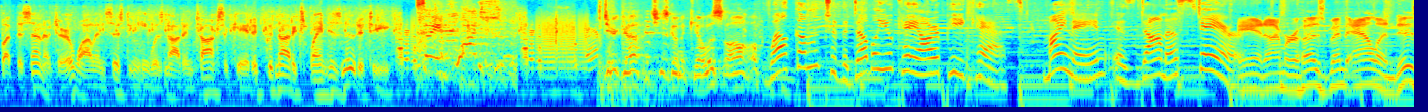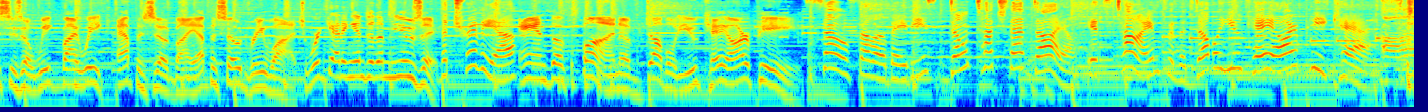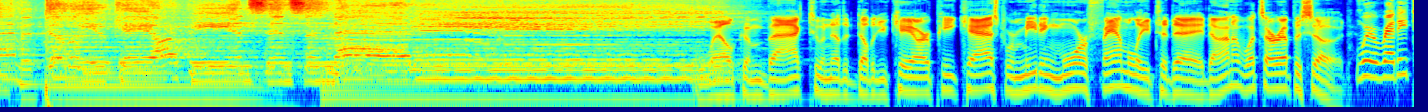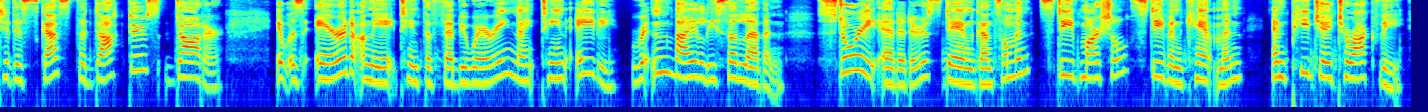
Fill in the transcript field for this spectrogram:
But the senator, while insisting he was not intoxicated, could not explain his nudity. Say what? Dear God, she's going to kill us all. Welcome to the WKRP cast. My name is Donna Stair. And I'm her husband, Alan. This is a week by week, episode by episode rewatch. We're getting into the music The trivia. and the fun of WKRP. So, fellow babies, don't touch that dial. It's time for the WKRP cast. I'm at WKRP in Cincinnati. Welcome back to another WKRP cast. We're meeting more family today. Donna, what's our episode? We're ready to discuss The Doctor's Daughter. It was aired on the 18th of February, 1980, written by Lisa Levin. Story editors Dan Guntzelman, Steve Marshall, Stephen Kampmann, and PJ Torokvei.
